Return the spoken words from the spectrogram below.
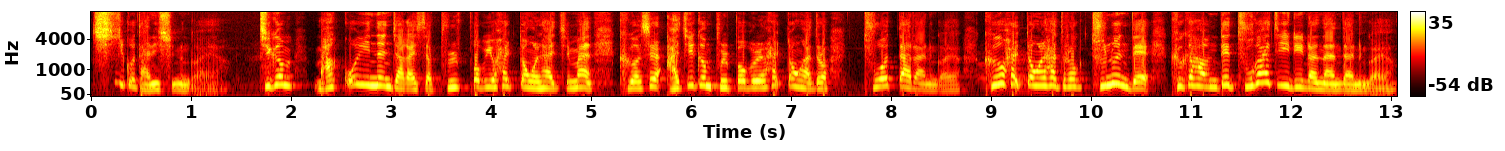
치고 다니시는 거예요. 지금 막고 있는 자가 있어 불법이 활동을 하지만 그것을 아직은 불법을 활동하도록 두었다라는 거예요. 그 활동을 하도록 두는데 그 가운데 두 가지 일이 일어난다는 거예요.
